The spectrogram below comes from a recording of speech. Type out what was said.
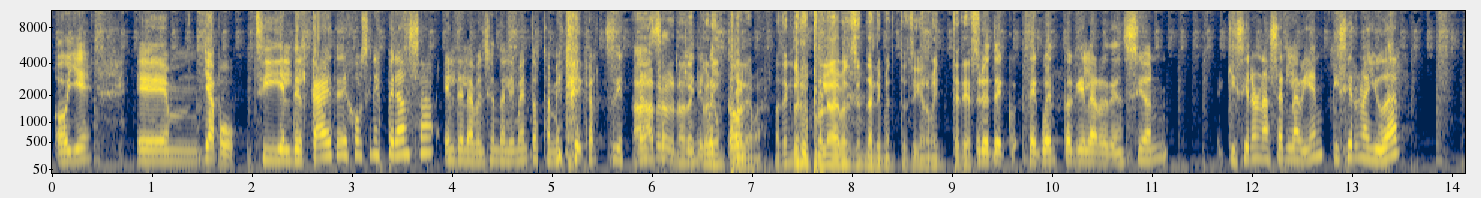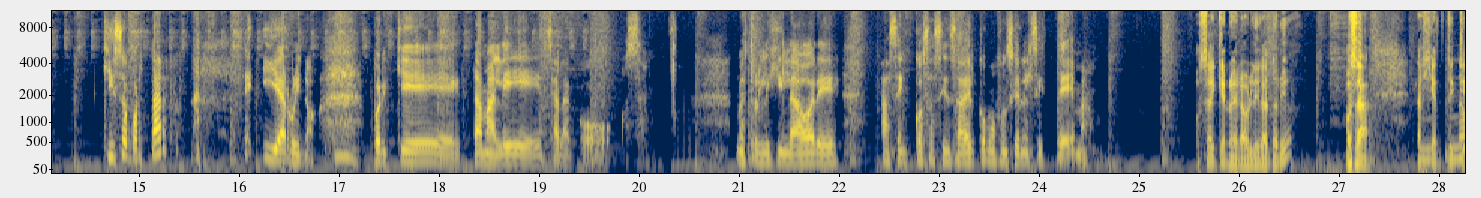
Oye, em, ya, po, si el del CAE te dejó sin esperanza, el de la pensión de alimentos también te dejó sin esperanza. Ah, pero no tengo ningún problema. No tengo ningún problema de pensión de alimentos, así que no me interesa. Pero te, cuento que la retención, quisieron hacerla bien, quisieron ayudar, quiso aportar y arruinó. Porque está mal hecha la cosa. Nuestros legisladores hacen cosas sin saber cómo funciona el sistema. O sea que no era obligatorio. O sea, la gente que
